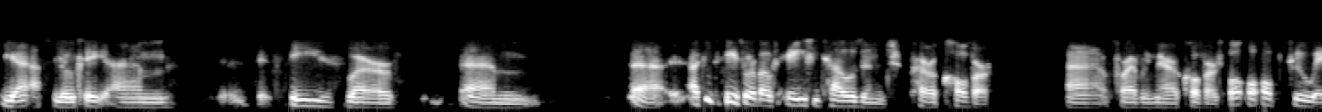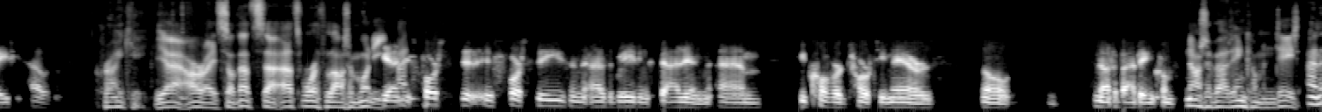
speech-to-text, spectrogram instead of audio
Yeah, absolutely. Um, fees were, um, uh, I think the fees were about eighty thousand per cover uh, for every mare covered, up to eighty thousand. Crikey! Yeah, all right. So that's uh, that's worth a lot of money. Yeah, his first his first season as a breeding stallion, um, he covered thirty mares. So not a bad income. Not a bad income indeed. And,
